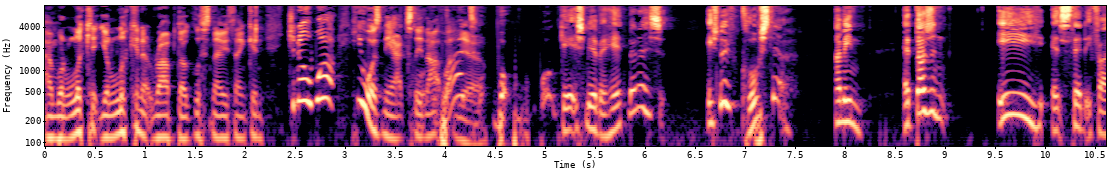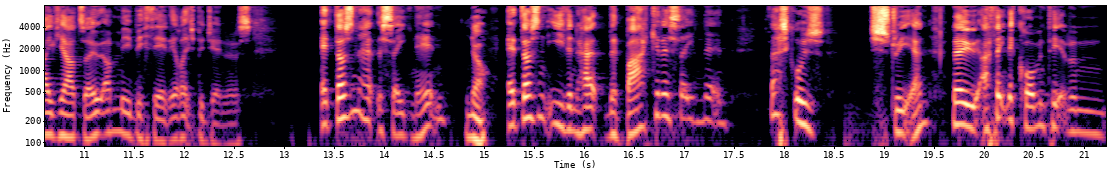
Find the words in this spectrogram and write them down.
And we're looking, you're looking at Rab Douglas now thinking, do you know what? He wasn't actually that bad. Yeah. what what gets me about Hedman is he's not even close to it. I mean, it doesn't. A, it's thirty five yards out, or maybe thirty. Let's be generous. It doesn't hit the side netting. No. It doesn't even hit the back of the side netting. This goes straight in. Now, I think the commentator on,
